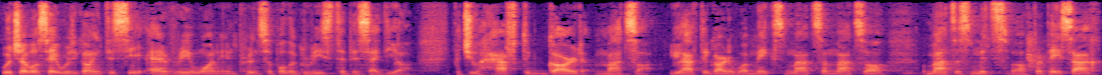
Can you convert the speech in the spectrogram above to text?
which I will say we're going to see everyone in principle agrees to this idea that you have to guard matzah. You have to guard it. What makes matzah matzah, matzah's mitzvah for Pesach,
